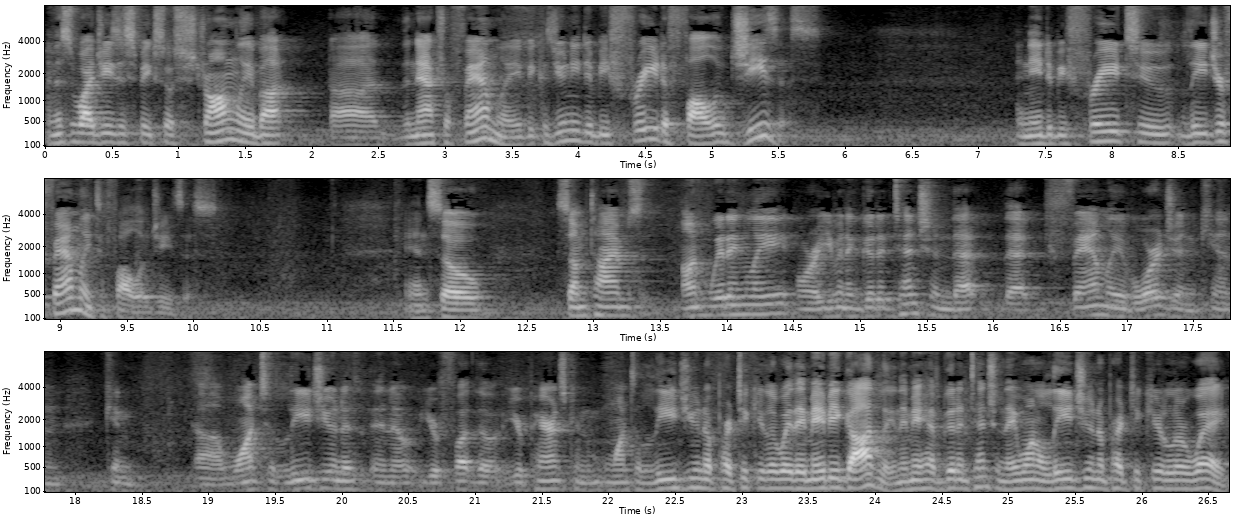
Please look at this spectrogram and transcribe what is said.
And this is why Jesus speaks so strongly about uh, the natural family, because you need to be free to follow Jesus, and need to be free to lead your family to follow Jesus. And so, sometimes unwittingly or even in good intention, that, that family of origin can, can uh, want to lead you in a, in a your, the, your parents can want to lead you in a particular way. They may be godly and they may have good intention. They want to lead you in a particular way.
